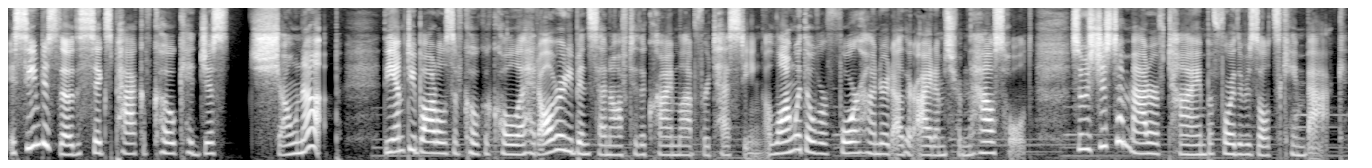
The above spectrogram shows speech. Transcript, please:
It seemed as though the six pack of Coke had just shown up. The empty bottles of Coca Cola had already been sent off to the crime lab for testing, along with over 400 other items from the household. So it was just a matter of time before the results came back.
